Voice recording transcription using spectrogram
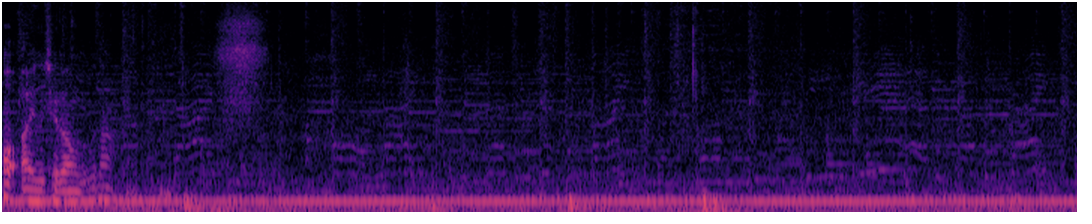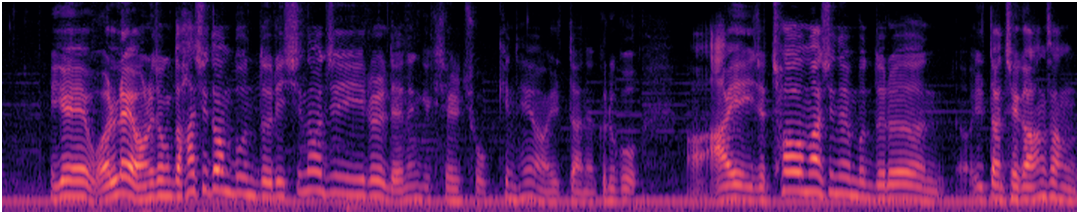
어, 아 이거 제가 한 거구나. 이게 원래 어느 정도 하시던 분들이 시너지를 내는 게 제일 좋긴 해요. 일단은 그리고 어, 아예 이제 처음 하시는 분들은 일단 제가 항상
